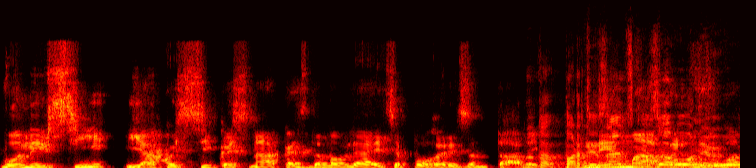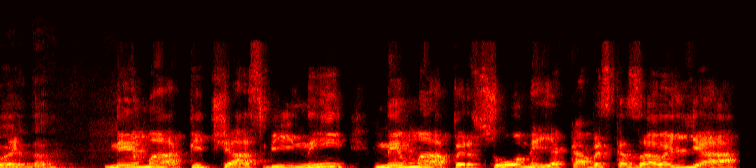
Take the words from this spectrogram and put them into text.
Вони всі якось сікась накась домовляються по горизонталі. Ну так, партизанські Нема загони виходять, да? Нема під час війни, нема персони, яка би сказала: Я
